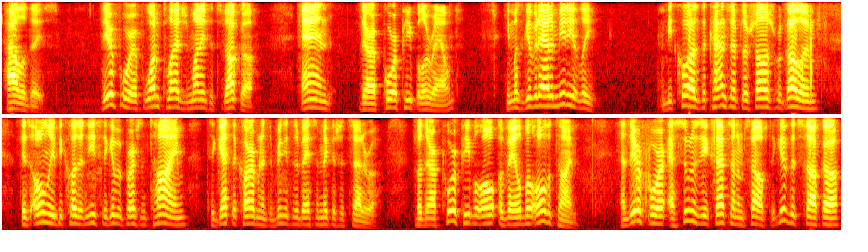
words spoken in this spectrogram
holidays. Therefore, if one pledged money to tzedakah, and there are poor people around, he must give it out immediately, because the concept of Shalosh Regalim is only because it needs to give a person time to get the korban and to bring it to the base of Hamikdash, etc. But there are poor people all available all the time. And therefore, as soon as he accepts on himself to give the tzedakah,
